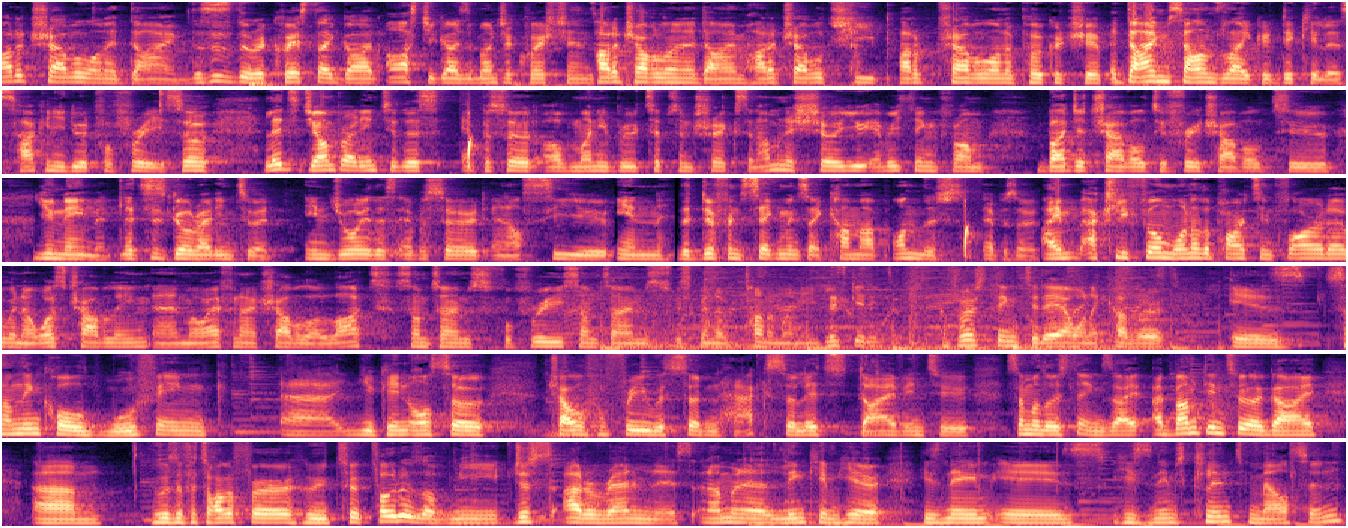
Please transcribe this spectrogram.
how to travel on a dime. This is the request I got. Asked you guys a bunch of questions. How to travel on a dime, how to travel cheap, how to travel on a poker chip. A dime sounds like ridiculous. How can you do it for free? So let's jump right into this episode of Money Brew Tips and Tricks. And I'm going to show you everything from budget travel to free travel to you name it. Let's just go right into it. Enjoy this episode and I'll see you in the different segments that come up on this episode. I actually filmed one of the parts in Florida when I was traveling and my wife and I travel a lot, sometimes for free, sometimes we spend a ton of money. Let's get into it. The first thing today I want to cover is something called WWOOFing. Uh, you can also travel for free with certain hacks. So let's dive into some of those things. I, I bumped into a guy um, who's a photographer who took photos of me just out of randomness, and I'm gonna link him here. His name is his name's Clint Melson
